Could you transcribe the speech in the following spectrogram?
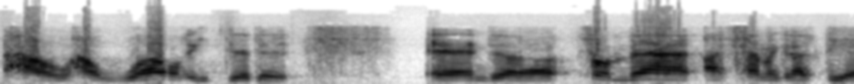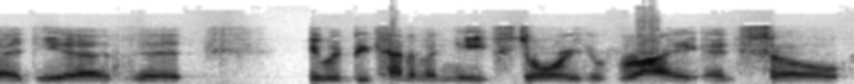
how how well he did it and uh, from that, I kind of got the idea that it would be kind of a neat story to write. And so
